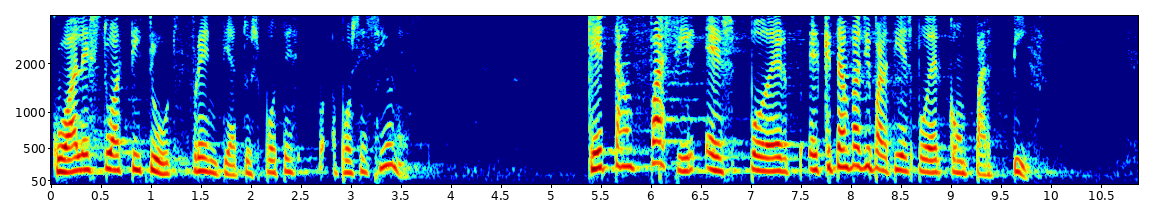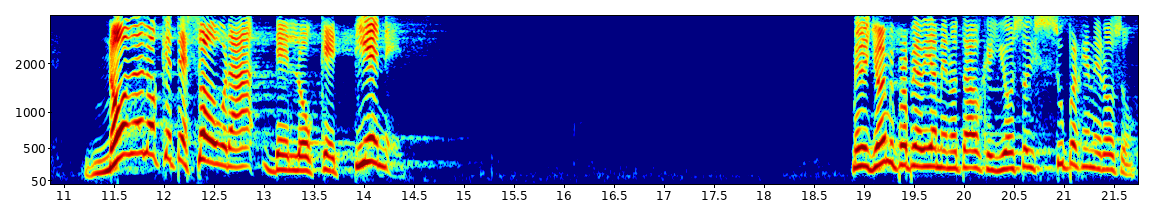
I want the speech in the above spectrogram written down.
¿cuál es tu actitud frente a tus posesiones? ¿Qué tan fácil es poder, eh, qué tan fácil para ti es poder compartir? No de lo que te sobra, de lo que tienes. Mire, yo en mi propia vida me he notado que yo soy súper generoso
